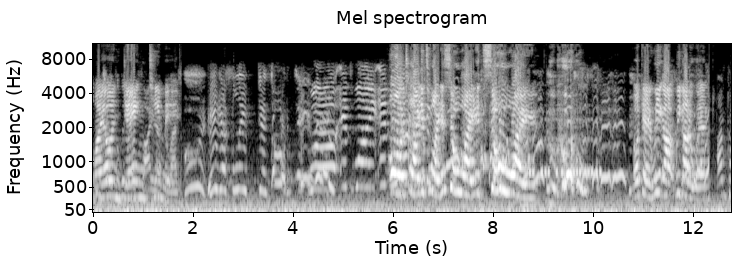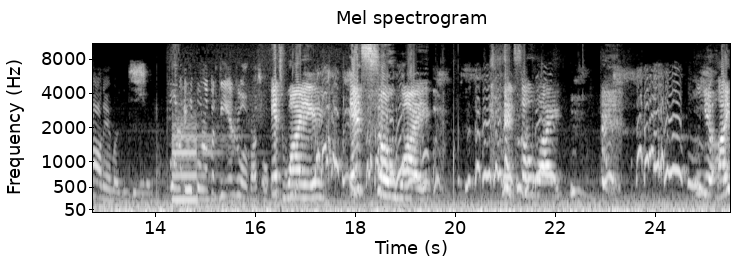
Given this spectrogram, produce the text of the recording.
My own with dang own fire at the teammate. he just leaked his own team. Whoa, it's white. It's Oh, it's white. It's white. It's so white. It's so white. okay, we got we gotta win. I'm calling an emergency meeting. He pulled up a D'Angelo Russell. It's white. It's so white. It's so white. Yeah, I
